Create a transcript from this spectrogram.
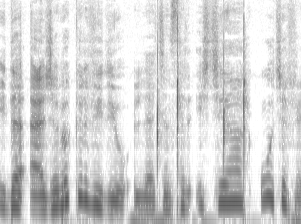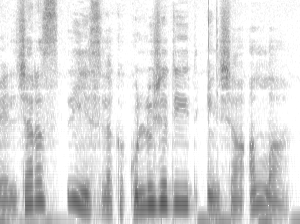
إذا أعجبك الفيديو لا تنسى الاشتراك وتفعيل الجرس ليصلك كل جديد إن شاء الله.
